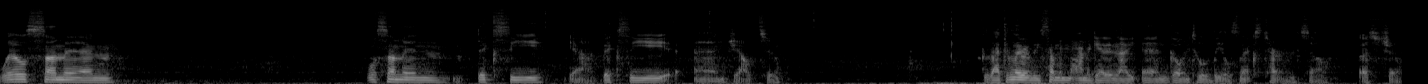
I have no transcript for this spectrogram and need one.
we'll summon we'll summon Bixi Yeah, Bixi and Jiaotu. Because I can literally summon Armageddon Knight and go into Abeel's next turn, so that's chill.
